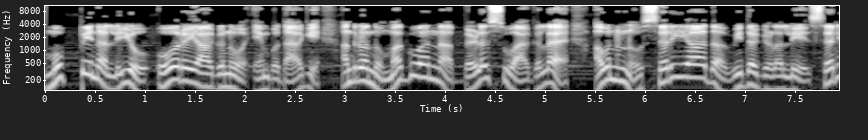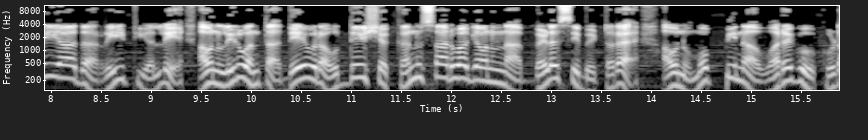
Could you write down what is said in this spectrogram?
ಮುಪ್ಪಿನಲ್ಲಿಯೂ ಓರೆಯಾಗನು ಎಂಬುದಾಗಿ, ಅಂದರೆ ಒಂದು ಮಗುವನ್ನ ಬೆಳೆಸುವಾಗಲೇ ಅವನನ್ನು ಸರಿಯಾದ ವಿಧಗಳಲ್ಲಿ, ಸರಿಯಾದ ರೀತಿಯಲ್ಲಿ ಅವನಲ್ಲಿರುವಂತ ದೇವರ ಉದ್ದೇಶಕ್ಕನುಸಾರವಾಗಿ ಅವನನ್ನ ಬೆಳೆಸಿ ಬಿಟ್ಟರೆ ಅವನು ಮುಪ್ಪಿನವರೆಗೂ ಕೂಡ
